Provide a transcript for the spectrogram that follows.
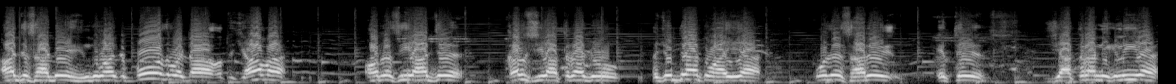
ਅੱਜ ਸਾਡੇ ਹਿੰਦੂਆਂ 'ਚ ਬਹੁਤ ਵੱਡਾ ਉਤਸ਼ਾਹ ਵਾ ਔਰ ਅਸੀਂ ਅੱਜ ਕਲਸ਼ ਯਾਤਰਾ ਜੋ ਅਯੁੱਧਿਆ ਤੋਂ ਆਈ ਆ, ਉਹਦੇ ਸਾਰੇ ਇੱਥੇ ਯਾਤਰਾ ਨਿਕਲੀ ਆ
